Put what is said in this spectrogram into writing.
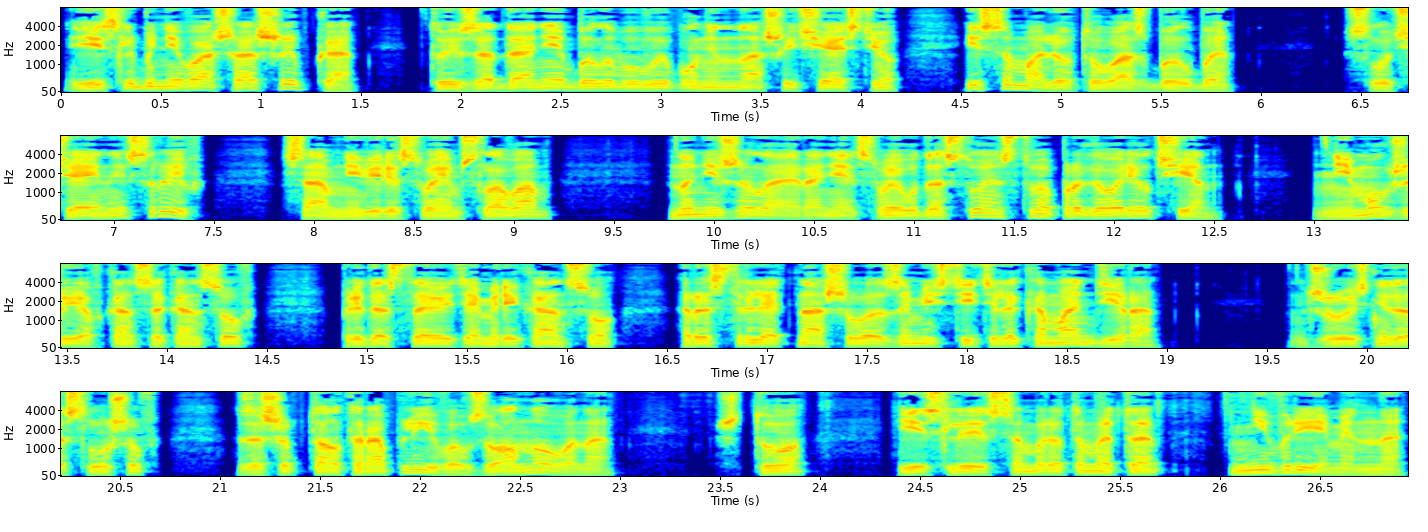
Если бы не ваша ошибка, то и задание было бы выполнено нашей частью, и самолет у вас был бы». «Случайный срыв», сам не веря своим словам, но не желая ронять своего достоинства, проговорил Чен. «Не мог же я, в конце концов, предоставить американцу расстрелять нашего заместителя командира?» Джойс, не дослушав, зашептал торопливо, взволнованно. «Что, если с самолетом это не временно?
